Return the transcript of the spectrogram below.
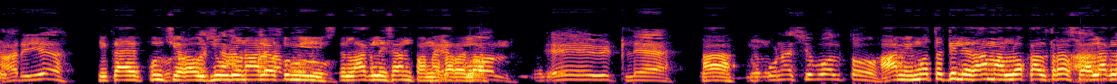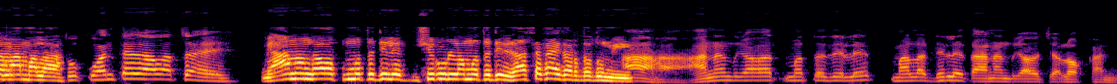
अरे ये. हे काय पुंची राव नको निवडून आल्यावर तुम्ही? लागले शानपणा नीट करायला. बोल. ए विठल्या. हा. तू कुणाशी बोलतो? आम्ही मतं दिलेत. आम्हाला लोकांना त्रास व्हायला लागला ना आम्हाला. तू कोणत्या गावाचा आहे? मी आनंद गावात मतं दिलेत. शिरूरला मतं दिलेत. असं काय करता तुम्ही? हा हा. आनंद गावात मत दिलेत. मला दिलेत आनंद गावच्या लोकांनी.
